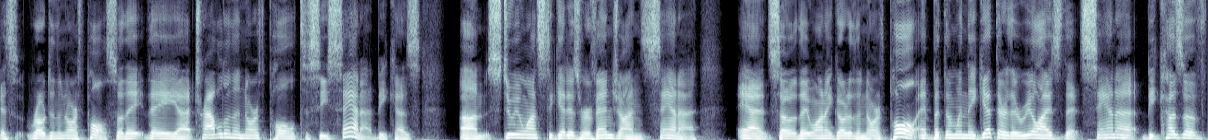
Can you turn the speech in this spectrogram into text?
is Road to the North Pole. So they they uh, travel to the North Pole to see Santa because um, Stewie wants to get his revenge on Santa, and so they want to go to the North Pole. And but then when they get there, they realize that Santa, because of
